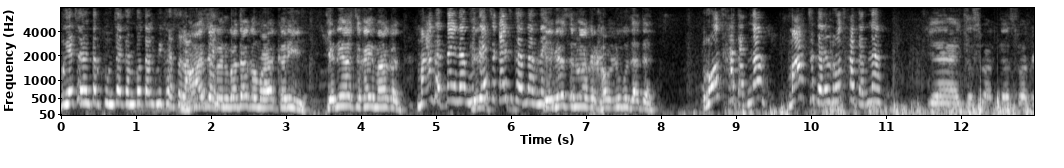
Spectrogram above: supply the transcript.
मग याच्यानंतर तुमचा गणगोताल मी खर्च माझ्या नाही. गणगोता का माळा करी त्याने असं काही मागत. मागत नाही ना मी ते- त्याचं काहीच करणार ते नाही. व्यसन वाकर खाऊन निघून जातात. रोज खातात ना? मागचं करेल रोज खातात ना. यायचं स्वाग त्या स्वाग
